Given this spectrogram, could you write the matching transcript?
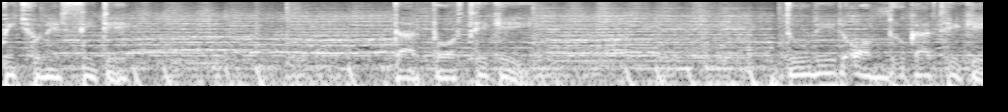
পিছনের সিটে। তারপর থেকেই দূরের অন্ধকার থেকে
